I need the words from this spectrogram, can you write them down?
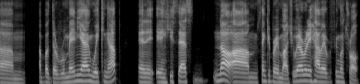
um about the Romanian waking up, and and he says, "No, um, thank you very much. We already have everything controlled."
